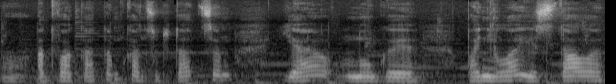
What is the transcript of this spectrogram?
э, адвокатам, консультациям я многое поняла и стала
